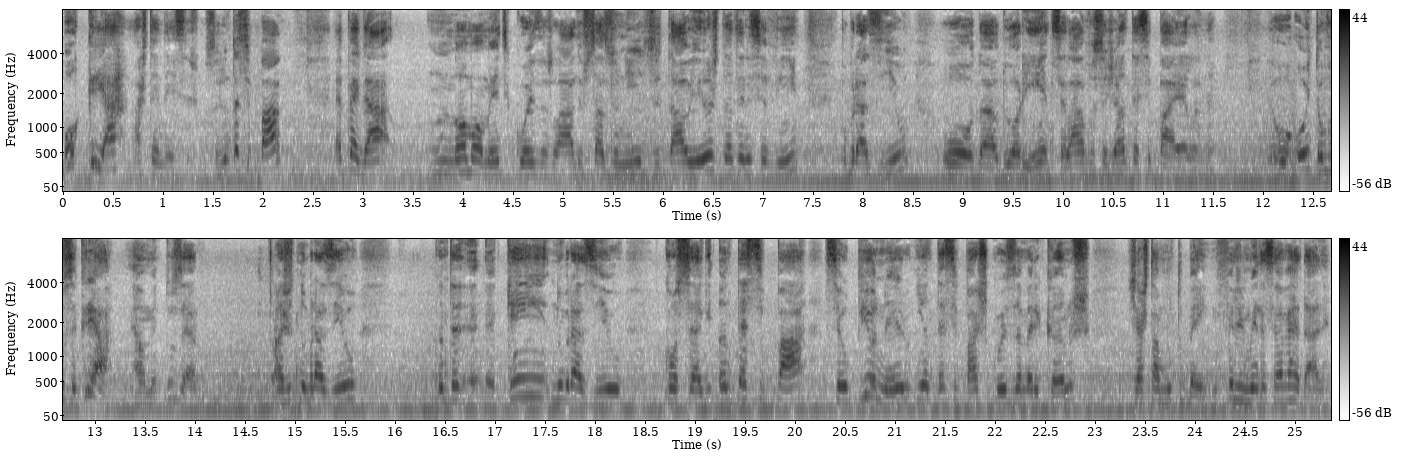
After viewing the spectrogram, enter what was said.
ou criar as tendências. Ou seja, antecipar é pegar normalmente coisas lá dos Estados Unidos e tal, e antes da tendência vir pro Brasil ou da, do Oriente, sei lá, você já antecipar ela, né? Ou, ou então você criar realmente do zero. A gente no Brasil, é, é, quem no Brasil consegue antecipar, ser o pioneiro e antecipar as coisas americanos, já está muito bem. Infelizmente, essa é a verdade.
